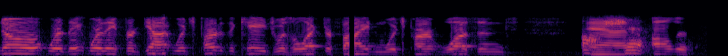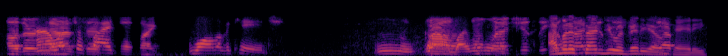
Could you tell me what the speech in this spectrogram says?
know, where they where they forgot which part of the cage was electrified and which part wasn't, Oh and shit! all this other An nonsense. electrified- Oh my Wall of a cage. Oh my god! Well, Why allegedly, I'm going to send you a video, except, Katie.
